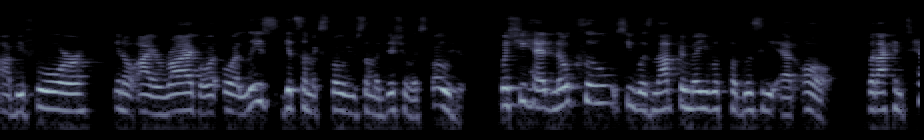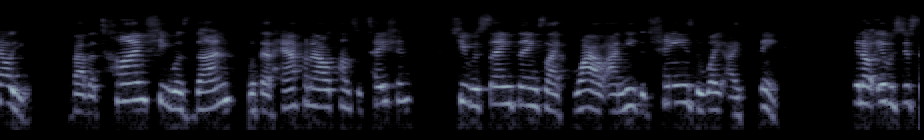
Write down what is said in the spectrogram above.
uh, before, you know, I arrive or, or at least get some exposure, some additional exposure. But she had no clue. She was not familiar with publicity at all. But I can tell you, by the time she was done with that half an hour consultation, she was saying things like, wow, I need to change the way I think. You know, it was just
